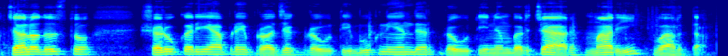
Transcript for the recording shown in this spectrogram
ચાલો દોસ્તો, શરૂ કરીએ આપણે પ્રોજેક્ટ પ્રવૃત્તિ બુકની અંદર. પ્રવૃત્તિ નંબર ચાર, મારી વાર્તા.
